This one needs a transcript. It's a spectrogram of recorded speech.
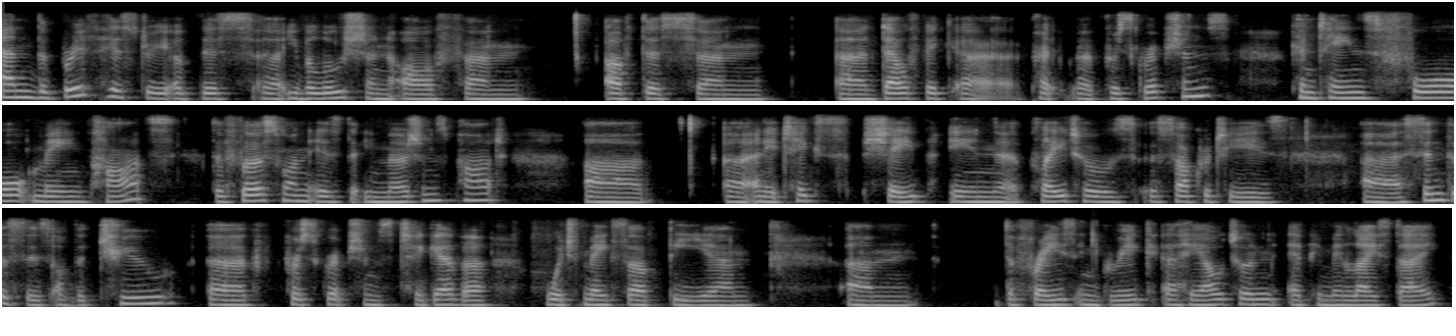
and the brief history of this uh, evolution of um, of this um, uh, Delphic uh, pre uh, prescriptions contains four main parts. The first one is the immersions part, uh, uh, and it takes shape in uh, Plato's Socrates synthesis of the two prescriptions together, which makes up the um, um, the phrase in Greek "heauton epimeleistai."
